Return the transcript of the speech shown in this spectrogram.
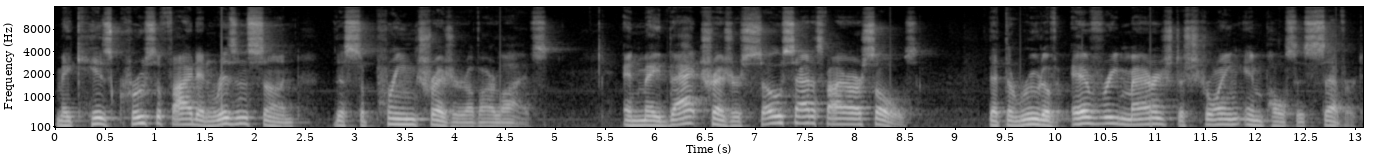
make His crucified and risen Son the supreme treasure of our lives and may that treasure so satisfy our souls that the root of every marriage destroying impulse is severed,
